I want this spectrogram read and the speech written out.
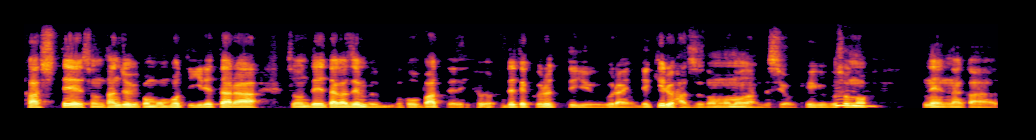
化して、その誕生日ポンポンポンって入れたら、そのデータが全部、こう、バッて出てくるっていうぐらいにできるはずのものなんですよ。結局、その、うん、ね、なんか、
